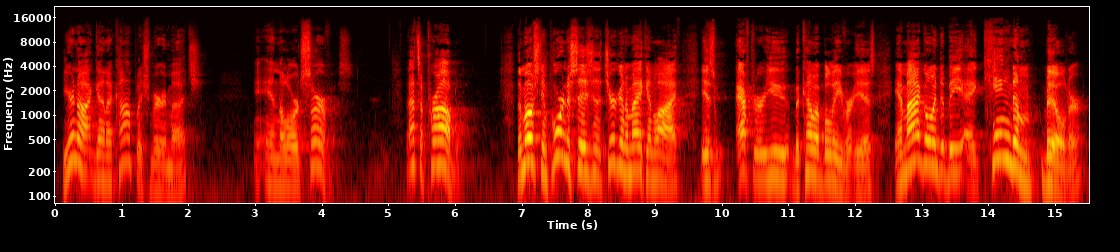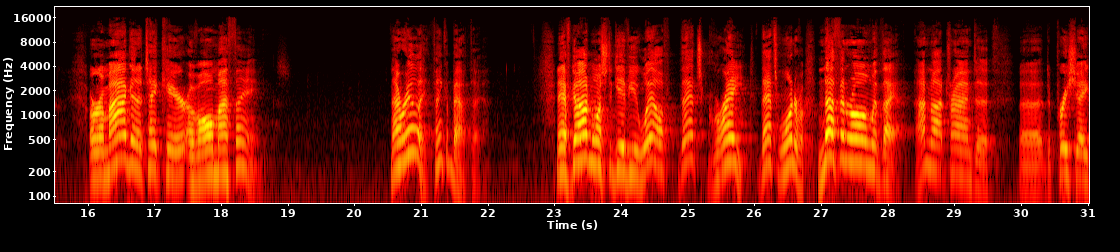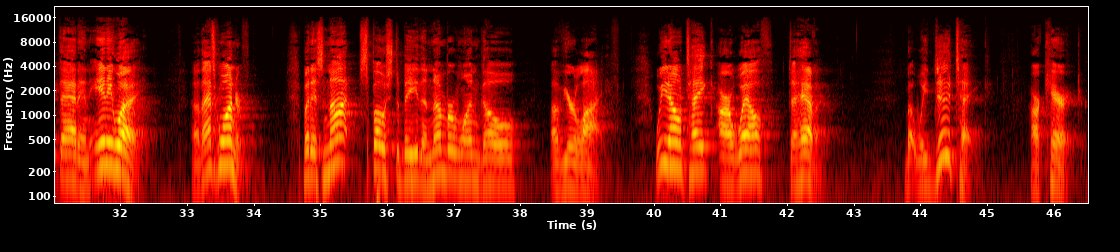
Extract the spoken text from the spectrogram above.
you're not going to accomplish very much in the Lord's service. That's a problem. The most important decision that you're going to make in life is after you become a believer is am I going to be a kingdom builder or am I going to take care of all my things? Now, really, think about that. Now, if God wants to give you wealth, that's great. That's wonderful. Nothing wrong with that. I'm not trying to uh, depreciate that in any way. Uh, that's wonderful. But it's not supposed to be the number one goal of your life. We don't take our wealth to heaven, but we do take our character.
